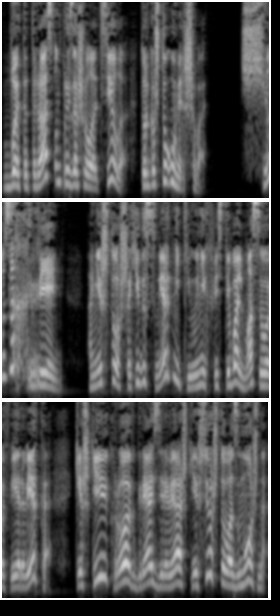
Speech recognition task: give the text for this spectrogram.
В этот раз он произошел от тела, только что умершего. Чё за хрень? Они что, шахиды-смертники, у них фестиваль массового фейерверка? Кишки, кровь, грязь, деревяшки и все, что возможно,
